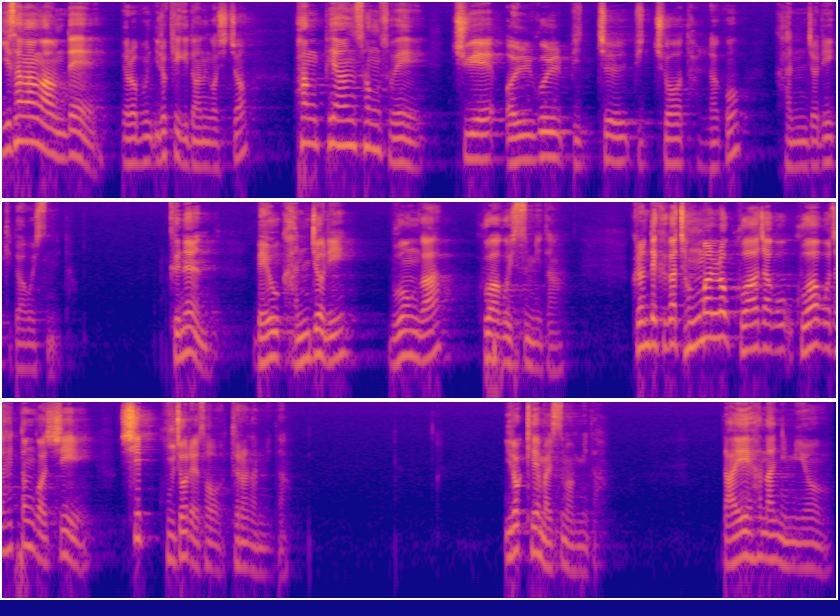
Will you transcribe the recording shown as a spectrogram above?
이 상황 가운데 여러분 이렇게 기도하는 것이죠. 황폐한 성소에 주의 얼굴 빛을 비추어 달라고 간절히 기도하고 있습니다. 그는 매우 간절히 무언가 구하고 있습니다. 그런데 그가 정말로 구하자고 구하고자 했던 것이 19절에서 드러납니다. 이렇게 말씀합니다. 나의 하나님이여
